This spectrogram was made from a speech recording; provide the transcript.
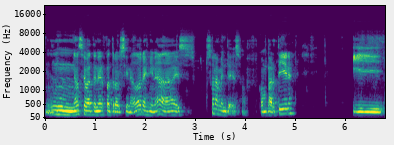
no se va a tener patrocinadores ni nada, es solamente eso, compartir y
